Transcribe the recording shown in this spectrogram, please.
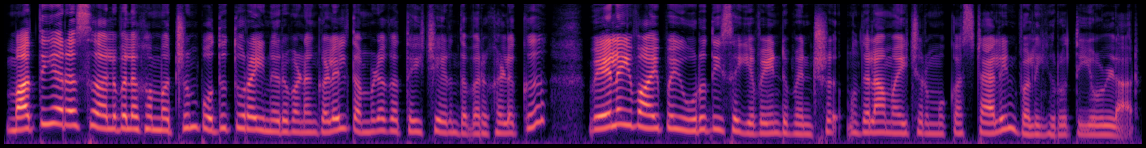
மத்திய அரசு அலுவலகம் மற்றும் பொதுத்துறை நிறுவனங்களில் தமிழகத்தைச் சேர்ந்தவர்களுக்கு வேலைவாய்ப்பை உறுதி செய்ய வேண்டும் என்று முதலமைச்சர் மு ஸ்டாலின் வலியுறுத்தியுள்ளார்.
